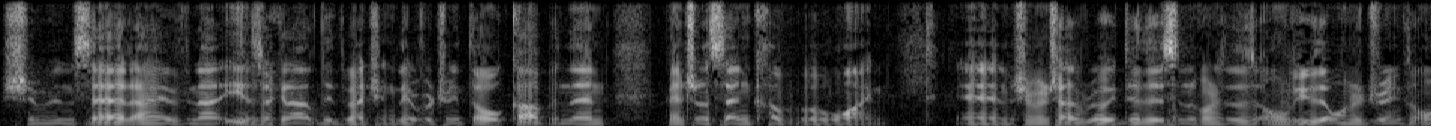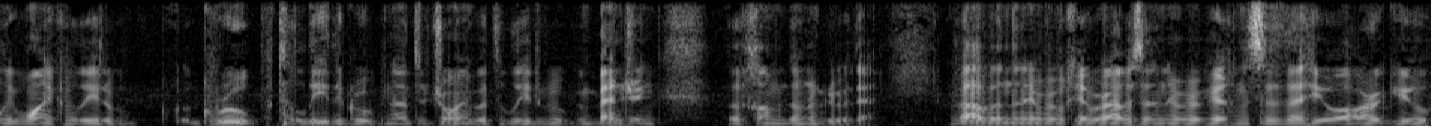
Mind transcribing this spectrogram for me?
Shimon said, "I have not eaten, so I cannot lead the benching. Therefore, drink the whole cup and then bench on a second cup of wine." And Shimon Shatach really did this in accordance with his own view that one who drinks only wine could lead a, a group to lead the group, not to join, but to lead the group in benching. The Chachamim don't agree with that. Rav in the name of Rabbis in the name of Yechon says that he will argue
